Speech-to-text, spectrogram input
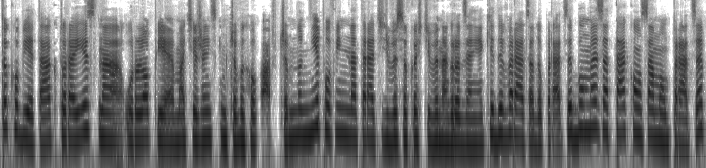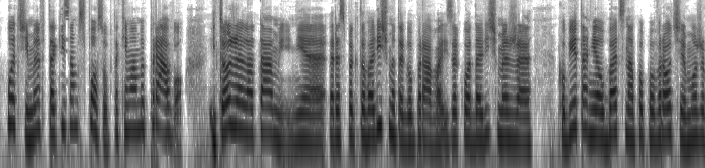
to kobieta, która jest na urlopie macierzyńskim czy wychowawczym, no nie powinna tracić wysokości wynagrodzenia, kiedy wraca do pracy, bo my za taką samą pracę płacimy w taki sam sposób. Takie mamy prawo. I to, że latami nie respektowaliśmy tego prawa i zakładaliśmy, że kobieta nieobecna po powrocie może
